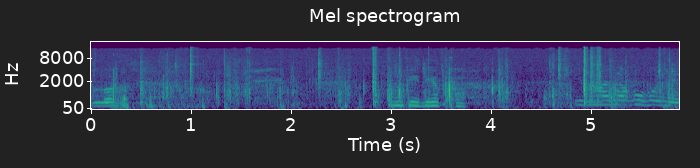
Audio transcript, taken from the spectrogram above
mo. Ang video. Hindi mo nga nahuhuli.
